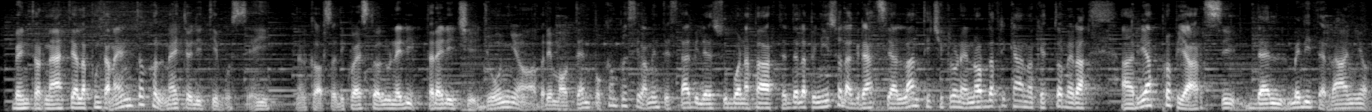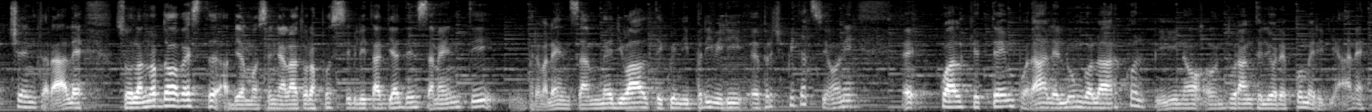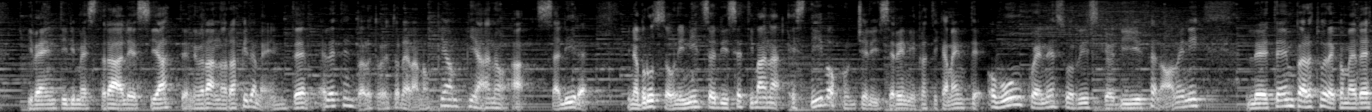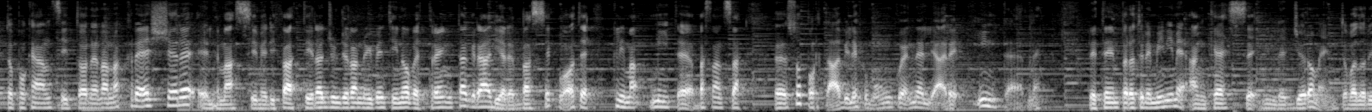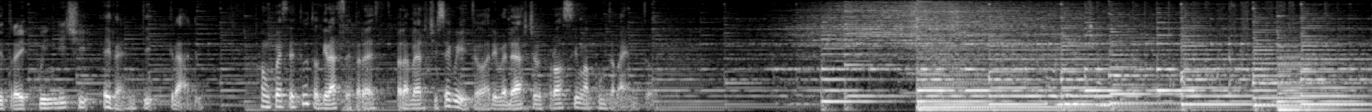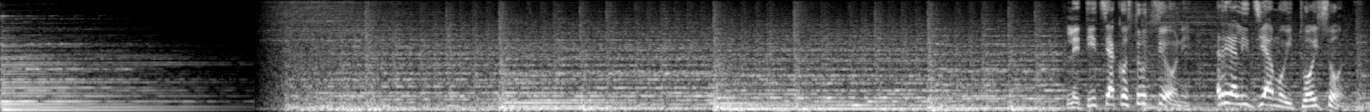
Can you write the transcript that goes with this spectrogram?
Bentornati all'appuntamento col meteo di TV6. Nel corso di questo lunedì 13 giugno avremo tempo complessivamente stabile su buona parte della penisola grazie all'anticiclone nordafricano che tornerà a riappropriarsi del Mediterraneo centrale. Solo a nord-ovest abbiamo segnalato la possibilità di addensamenti, in prevalenza medio-alti, quindi privi di eh, precipitazioni e qualche temporale lungo l'arco alpino eh, durante le ore pomeridiane. I venti di mestrale si attenueranno rapidamente e le temperature torneranno pian piano a salire. In Abruzzo un inizio di settimana estivo con cieli sereni praticamente ovunque, nessun rischio di fenomeni. Le temperature, come detto poc'anzi, torneranno a crescere e le massime di fatti raggiungeranno i 29-30 gradi alle basse quote, clima mite abbastanza eh, sopportabile comunque nelle aree interne. Le temperature minime anch'esse in leggero aumento, valori tra i 15 e i 20 gradi. Con questo è tutto, grazie per, per averci seguito, arrivederci al prossimo appuntamento. Letizia Costruzioni. Realizziamo i tuoi sogni.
